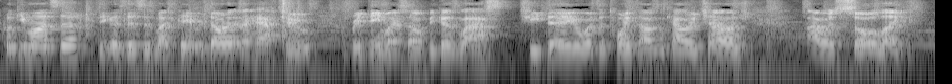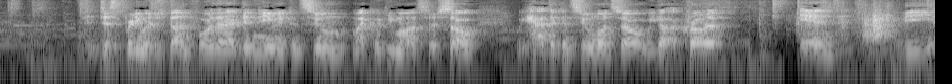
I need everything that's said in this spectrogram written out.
Cookie Monster because this is my favorite donut and I have to redeem myself because last cheat day was the 20,000 calorie challenge. I was so like just pretty much done for that I didn't even consume my Cookie Monster. So we had to consume one, so we got a Cronut and the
